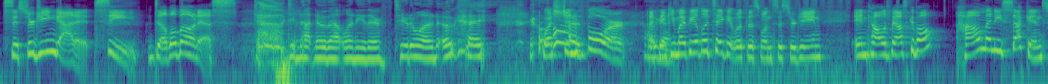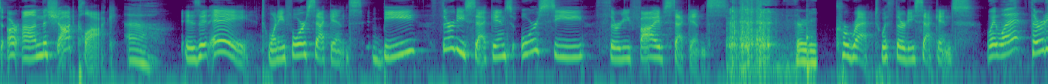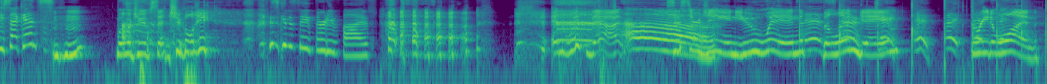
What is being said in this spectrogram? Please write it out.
Sister Jean got it. C, double bonus. I oh, did not know that one either. Two to one. Okay. Question four. I think you might be able to take it with this one, Sister Jean. In college basketball, how many seconds are on the shot clock? Oh. Is it A, 24 seconds, B, 30 seconds, or C, 35 seconds? 30. Correct, with 30 seconds. Wait, what? 30 seconds? Mm-hmm. What would you have said, Julie? I was going to say 35. And with that, Sister ah. Jean, you win the Lynn game Hey, hey, three to one.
